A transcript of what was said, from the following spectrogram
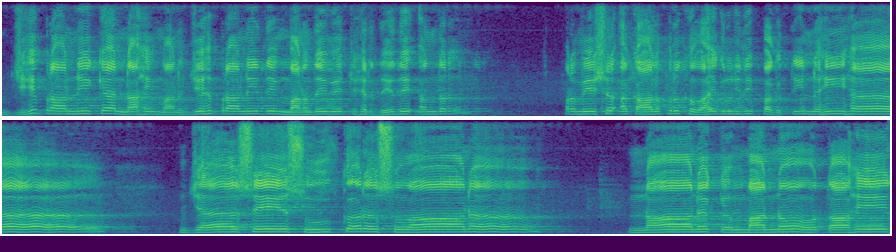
ਜਿਹ ਪ੍ਰਾਨੀ ਕੈ ਨਾਹੀ ਮਨ, ਜਿਹ ਪ੍ਰਾਨੀ ਦੇ ਮਨ ਦੇ ਵਿੱਚ ਹਿਰਦੇ ਦੇ ਅੰਦਰ ਪਰਮੇਸ਼ਰ ਅਕਾਲ ਪੁਰਖ ਵਾਹਿਗੁਰੂ ਜੀ ਦੀ ਭਗਤੀ ਨਹੀਂ ਹੈ। ਜੈਸੇ ਸੂਕਰ ਸਵਾਨ, ਨਾਨਕ ਮਾਨੋ ਤਾਹੇ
